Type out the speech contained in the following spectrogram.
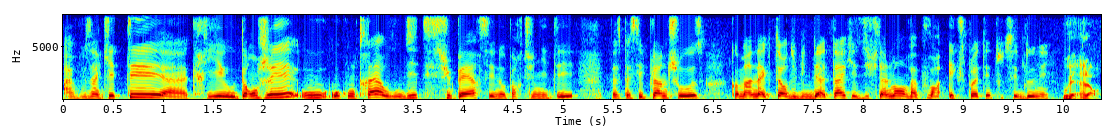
à vous inquiéter, à crier au danger, ou au contraire vous dites super, c'est une opportunité, il va se passer plein de choses, comme un acteur du big data qui se dit finalement on va pouvoir exploiter toutes ces données. Oui, alors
